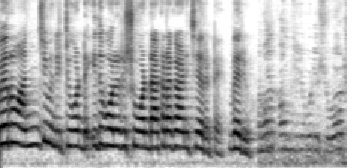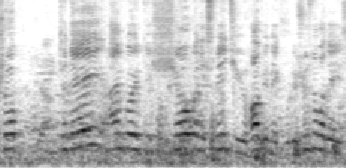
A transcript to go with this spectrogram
വെറും അഞ്ച് മിനിറ്റ് കൊണ്ട് ഇതുപോലൊരു ഷൂ ഉണ്ടാക്കണ കാണിച്ചു തരട്ടെ വരൂ. Today I'm going to show and explain to you how we make Woody shoes nowadays.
